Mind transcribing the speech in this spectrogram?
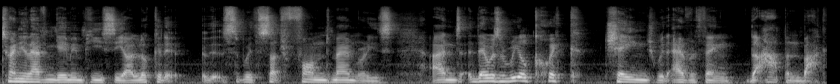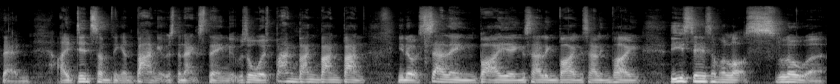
2011 gaming PC, I look at it with such fond memories. And there was a real quick change with everything that happened back then. I did something and bang, it was the next thing. It was always bang, bang, bang, bang. You know, selling, buying, selling, buying, selling, buying. These days I'm a lot slower.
